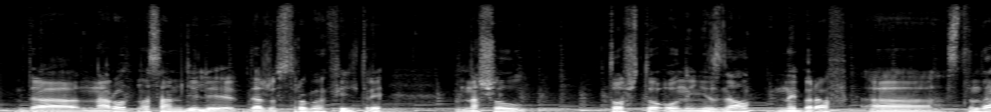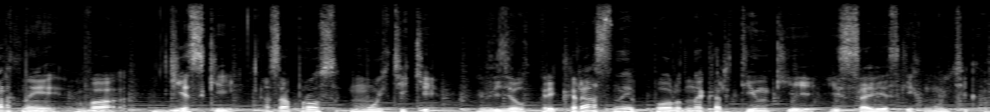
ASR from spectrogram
Да, народ на самом деле даже в строгом фильтре нашел то, что он и не знал, набирав э, стандартный в детский запрос мультики. Видел прекрасные порно-картинки из советских мультиков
